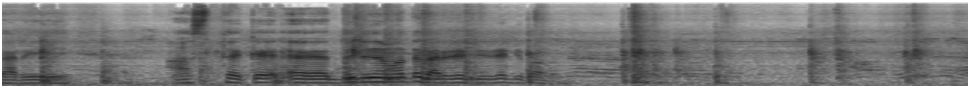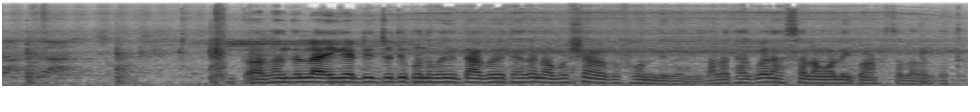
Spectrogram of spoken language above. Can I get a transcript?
গাড়ি আজ থেকে দুই দিনের মধ্যে গাড়ি রেডি রেডি পাবে। তো আলহামদুলিল্লাহ, এই গাড়িটির যদি কোনো ভাবে আগ্রহী থাকেন অবশ্যই আমাকে ফোন দেবেন। ভালো থাকবেন, আসসালামু আলাইকুম রহমতুল্লাহ বরকাতুহ।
